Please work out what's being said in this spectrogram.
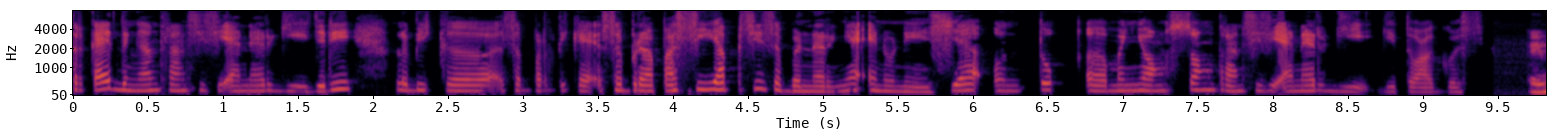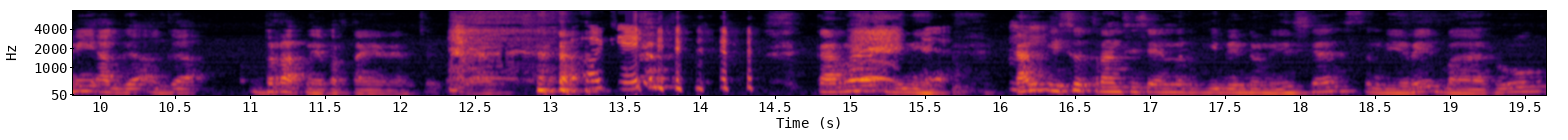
terkait dengan transisi energi? Jadi lebih ke seperti kayak seberapa siap sih sebenarnya Indonesia untuk uh, menyongsong transisi energi gitu, Agus? Ini agak-agak berat nih pertanyaannya. Ya. Oke. Karena gini, kan isu transisi energi di Indonesia sendiri baru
